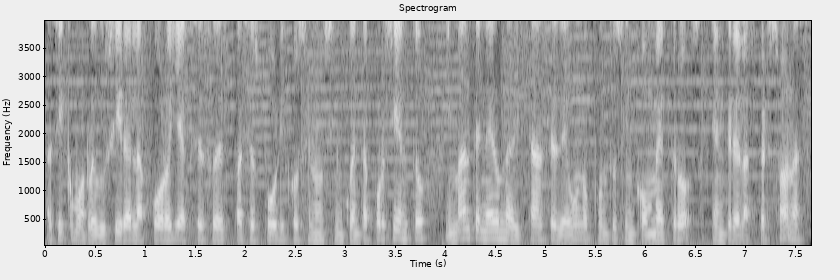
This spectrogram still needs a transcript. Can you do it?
así como reducir el aforo y acceso de espacios públicos en un 50% y mantener una distancia de 1.5 metros entre las personas.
